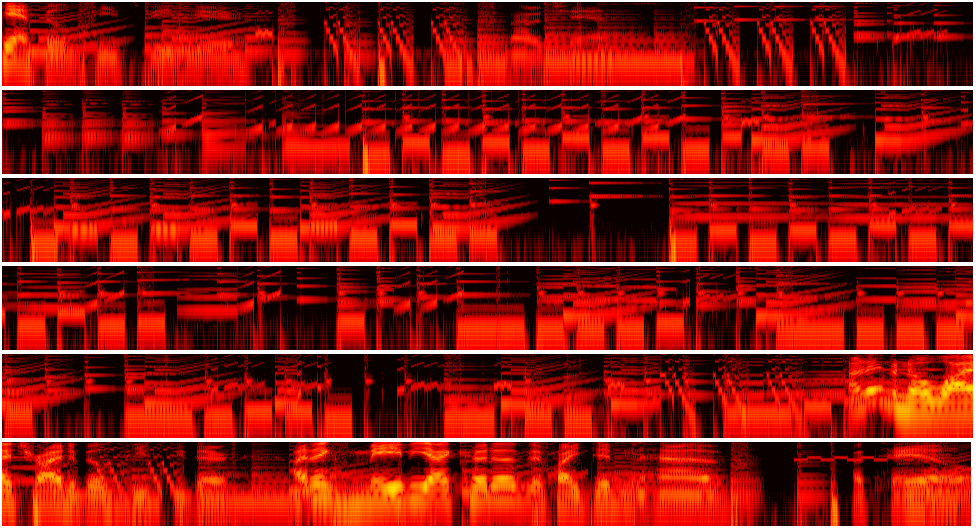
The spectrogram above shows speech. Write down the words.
Can't build P speed here. Not a chance. I don't even know why I tried to build P speed there. I think maybe I could have if I didn't have a tail.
